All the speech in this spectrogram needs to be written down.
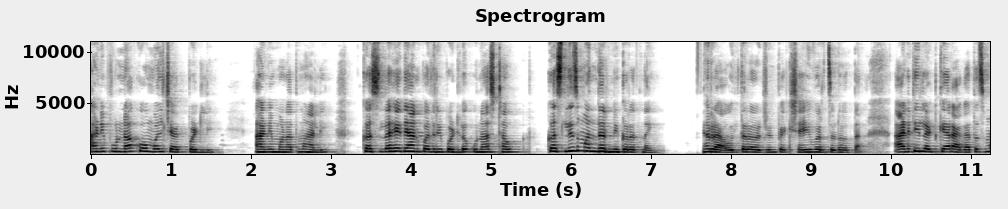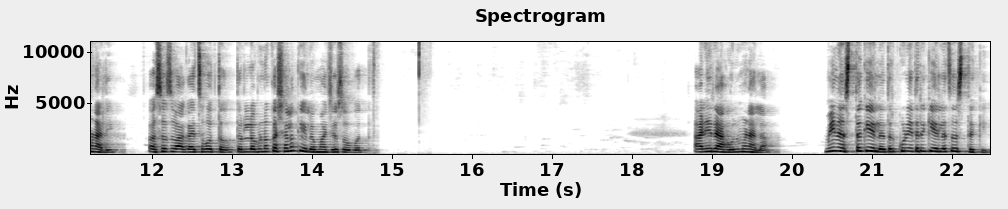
आणि पुन्हा कोमल चॅट पडली आणि मनात म्हणाली कसलं हे ध्यानपदरी पडलं कुणास ठाऊक? कसलीच मनधरणी करत नाही. राहुल तर अर्जुनपेक्षाही वरचढ होता. आणि ती लटक्या रागातच म्हणाली असंच वागायचं होतं तर लग्न कशाला केलं माझ्यासोबत? आणि राहुल म्हणाला मी नसतं केलं तर कुणीतरी केलंच असतं की.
